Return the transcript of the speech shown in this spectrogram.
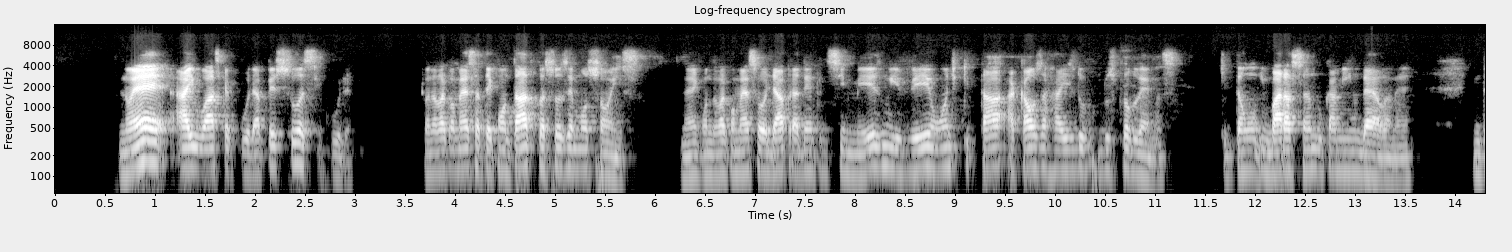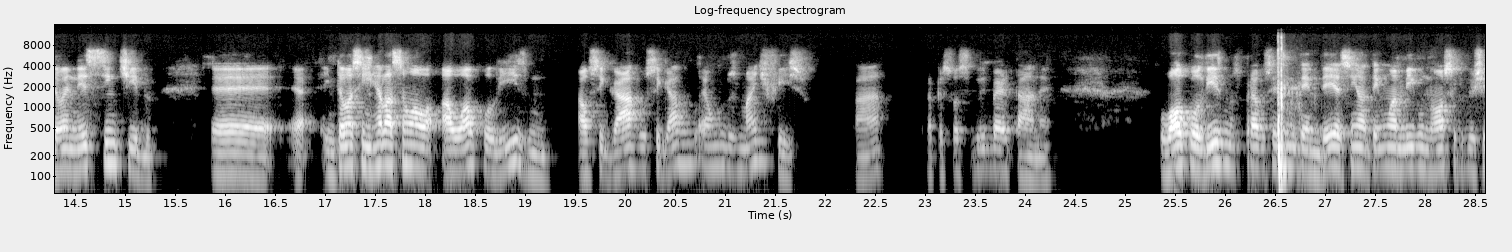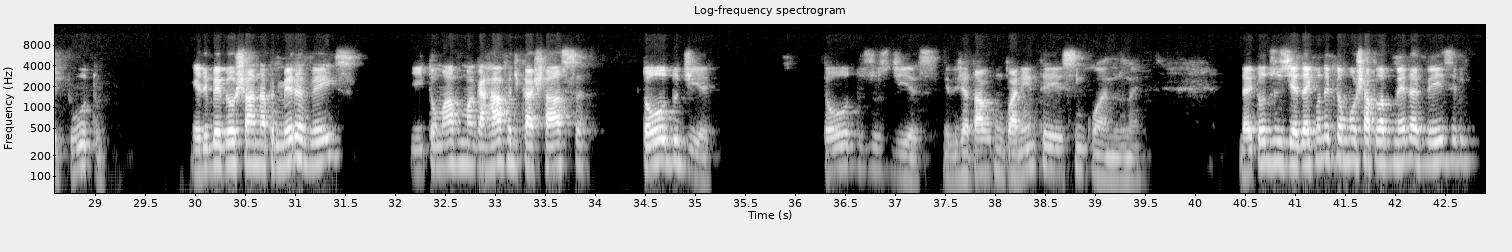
Não é a ayahuasca cura, a pessoa se cura. Quando ela começa a ter contato com as suas emoções, né? Quando ela começa a olhar para dentro de si mesmo e ver onde que está a causa raiz do, dos problemas que estão embaraçando o caminho dela, né? Então é nesse sentido. É, é, então assim, em relação ao, ao, alcoolismo, ao cigarro, o cigarro é um dos mais difíceis, tá? Para a pessoa se libertar, né? O alcoolismo, para vocês entenderem, assim, ó, tem um amigo nosso aqui do instituto, ele bebeu chá na primeira vez e tomava uma garrafa de cachaça todo dia todos os dias. Ele já estava com 45 anos, né? Daí todos os dias, daí quando ele tomou chá pela primeira vez, ele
